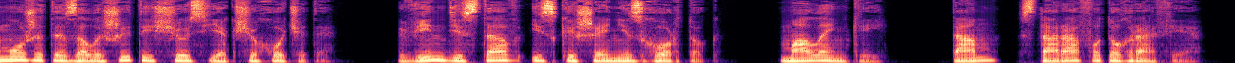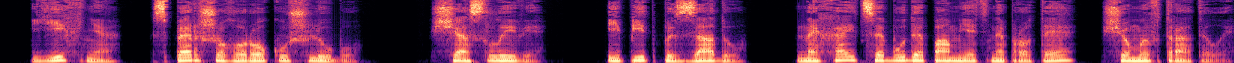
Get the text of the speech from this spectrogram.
можете залишити щось, якщо хочете. Він дістав із кишені згорток. Маленький. Там стара фотографія. Їхня з першого року шлюбу. Щасливі. І підпис ззаду. Нехай це буде пам'ять не про те, що ми втратили,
